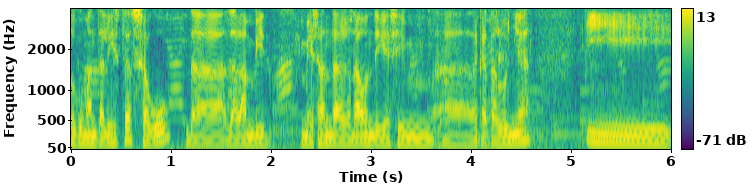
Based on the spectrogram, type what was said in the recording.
documentalistes, segur, de, de l'àmbit més underground, diguéssim, eh, de Catalunya, i,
